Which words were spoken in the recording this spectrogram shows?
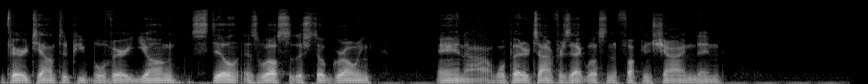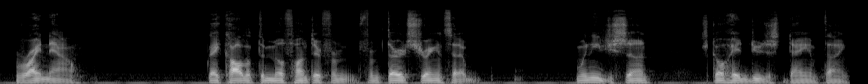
very talented people, very young still as well. So they're still growing. And uh, what better time for Zach Wilson to fucking shine than right now? They called up the MILF Hunter from, from third string and said, We need you, son. Just go ahead and do this damn thing.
